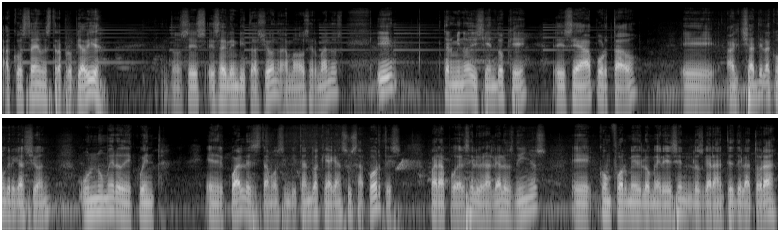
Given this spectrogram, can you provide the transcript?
a costa de nuestra propia vida. Entonces, esa es la invitación, amados hermanos. Y termino diciendo que eh, se ha aportado eh, al chat de la congregación un número de cuenta en el cual les estamos invitando a que hagan sus aportes para poder celebrarle a los niños eh, conforme lo merecen los garantes de la Torah.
